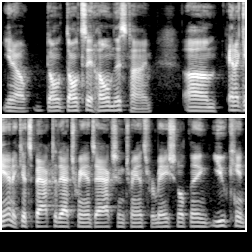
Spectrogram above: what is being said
you know, don't don't sit home this time. Um, and again, it gets back to that transaction transformational thing. You can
